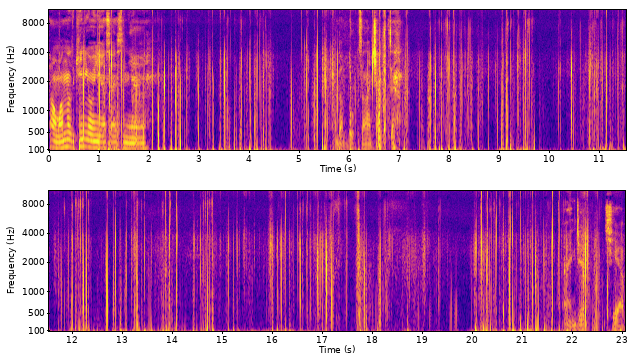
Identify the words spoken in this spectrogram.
Tamam anladık en iyi oynayan sensin ya. Adam 90'a çaktı. Şey yap.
